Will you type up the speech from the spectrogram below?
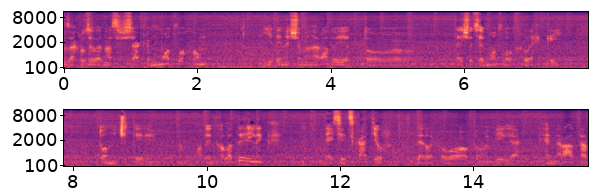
Загрузили нас всяким мотлохом. Єдине, що мене радує, то те, що цей мотлох легкий. Тонни 4. Там один холодильник, 10 скатів для легкового автомобіля, генератор,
